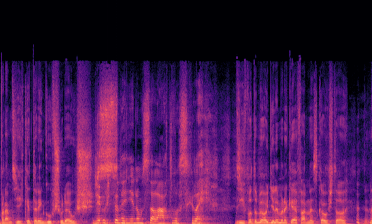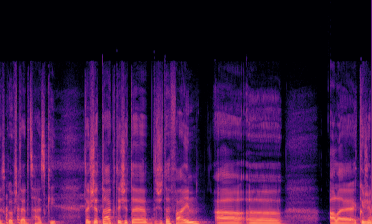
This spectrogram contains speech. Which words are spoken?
v rámci těch cateringů všude už Že už to není jenom salát voschlej. Dřív po tobě hodili mrkev a dneska už to, dneska už to je docela hezký. Takže tak, takže to je, takže to je fajn, a, uh, ale jakože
